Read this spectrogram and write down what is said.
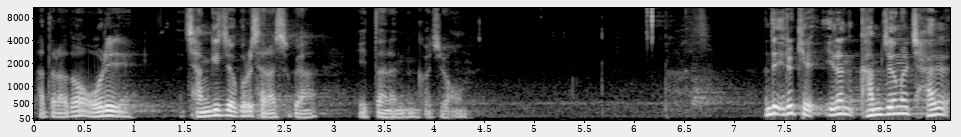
하더라도 오래 장기적으로 자랄 수가 있다는 거죠. 근데 이렇게 이런 감정을 잘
